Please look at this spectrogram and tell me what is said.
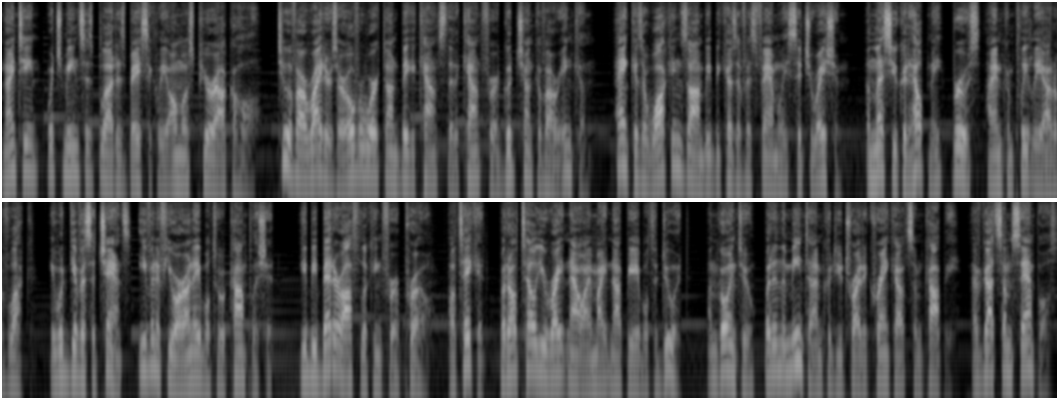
19, which means his blood is basically almost pure alcohol. Two of our writers are overworked on big accounts that account for a good chunk of our income. Hank is a walking zombie because of his family situation. Unless you could help me, Bruce, I am completely out of luck. It would give us a chance, even if you are unable to accomplish it. You'd be better off looking for a pro. I'll take it, but I'll tell you right now I might not be able to do it. I'm going to, but in the meantime could you try to crank out some copy? I've got some samples,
